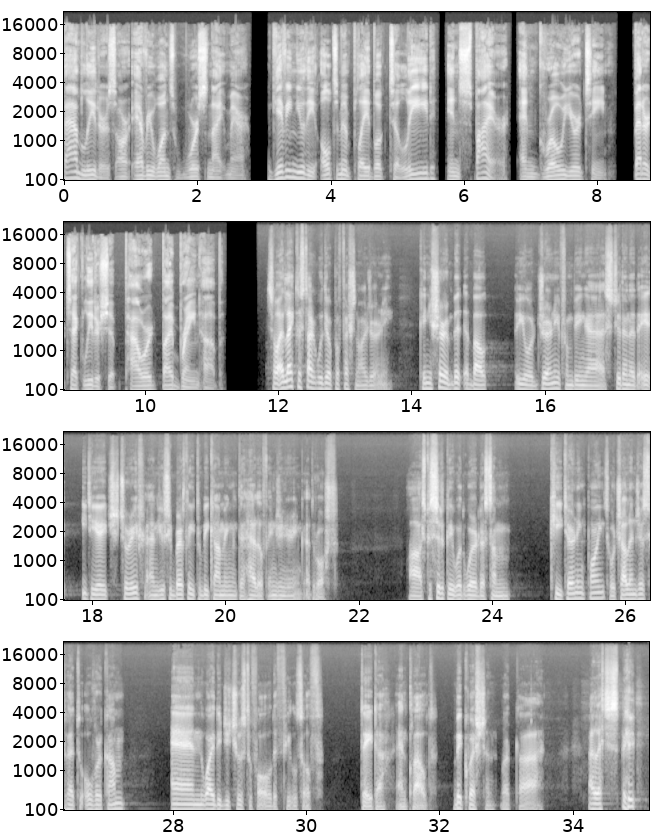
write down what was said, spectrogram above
Bad leaders are everyone's worst nightmare, giving you the ultimate playbook to lead, inspire, and grow your team. Better Tech Leadership powered by Brainhub. So I'd like to start with your professional journey. Can you share a bit about your journey from being a student at ETH Zurich and UC Berkeley to becoming the head of engineering at Roche? Uh, specifically, what were the some key turning points or challenges you had to overcome and why did you choose to follow the fields of data and cloud? Big question, but uh, I'll let you speak.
